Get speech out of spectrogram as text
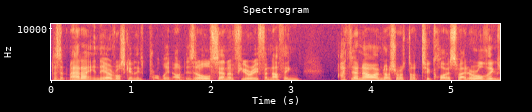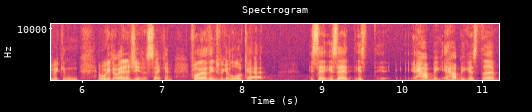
Does it matter in the overall scheme of things? Probably not. Is it all sound of fury for nothing? I don't know. I'm not sure. It's not too close, mate. Are all the things we can, and we'll get to energy in a second. For all the other things we can look at, is there is there is how big how big is the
